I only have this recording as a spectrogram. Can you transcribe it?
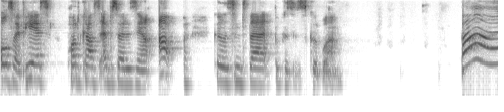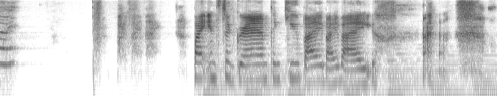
Also, P.S. Podcast episode is now up. Go listen to that because it's a good one. Bye. Bye, bye, bye. Bye, Instagram. Thank you. Bye, bye, bye.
